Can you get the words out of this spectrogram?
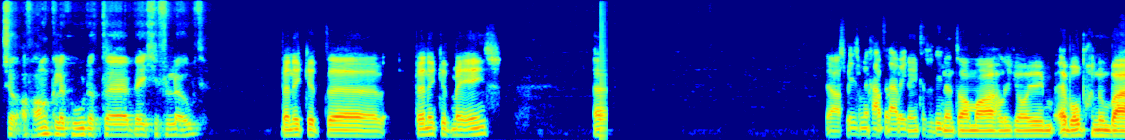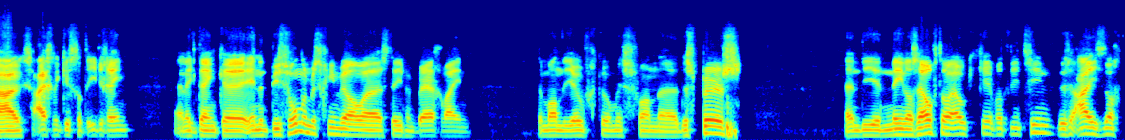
Zo afhankelijk hoe dat eh, een beetje verloopt. Ben ik het, ben ik het mee eens. Eh, ja, met gaten, ik denk dat we het net allemaal eigenlijk al hebben opgenoemd bij Ajax. Eigenlijk is dat iedereen. En ik denk eh, in het bijzonder misschien wel eh, Steven Bergwijn. De man die overgekomen is van eh, de Spurs. En die in het Nederlands elftal elke keer wat liet zien. Dus Ajax dacht,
